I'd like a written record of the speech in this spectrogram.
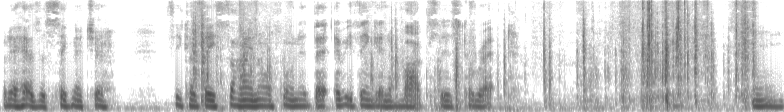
But it has a signature. See, because they sign off on it that everything in the box is correct. Mm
